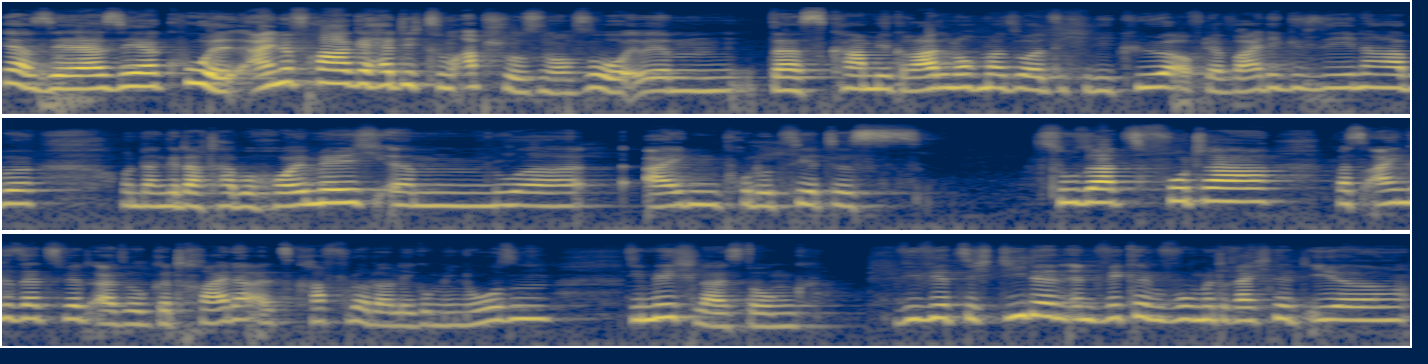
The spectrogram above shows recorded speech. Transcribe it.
Ja, sehr, sehr cool. Eine Frage hätte ich zum Abschluss noch. So, ähm, das kam mir gerade noch mal so, als ich hier die Kühe auf der Weide gesehen habe und dann gedacht habe, Heumilch, ähm, nur eigenproduziertes Zusatzfutter, was eingesetzt wird, also Getreide als Kraftfutter oder Leguminosen. Die Milchleistung, wie wird sich die denn entwickeln? Womit rechnet ihr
